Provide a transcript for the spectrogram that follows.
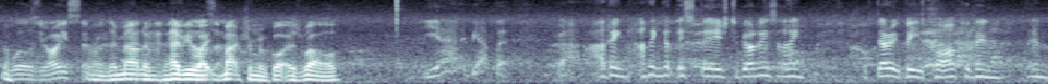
the world's your oyster. Well, the amount of and he heavyweights knows that. Matchroom have got as well. Yeah, yeah, but, but I think I think at this stage, to be honest, I think if Dereck beats Parker, then then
